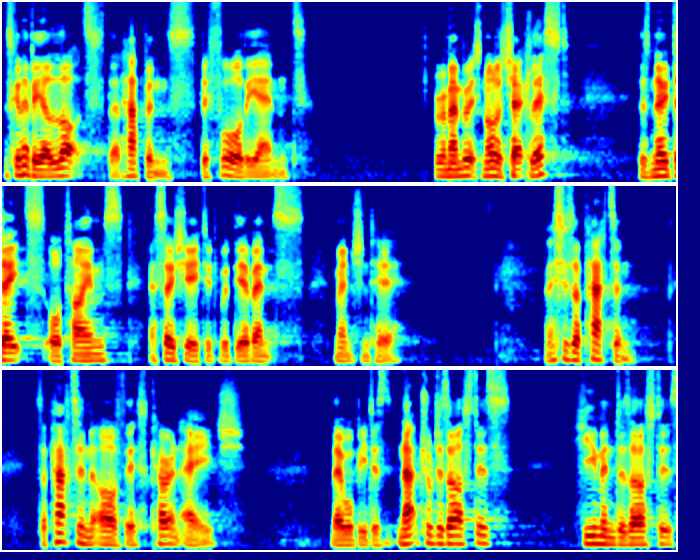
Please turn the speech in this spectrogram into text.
There's going to be a lot that happens before the end. Remember, it's not a checklist. There's no dates or times associated with the events mentioned here. This is a pattern. It's a pattern of this current age. There will be dis- natural disasters, human disasters,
